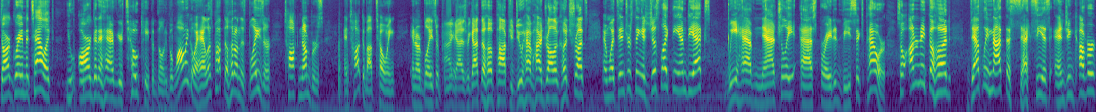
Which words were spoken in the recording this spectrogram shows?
dark gray metallic, you are gonna have your tow capability. But don't we go ahead, let's pop the hood on this Blazer, talk numbers, and talk about towing in our Blazer Premier. All right, guys, we got the hood popped. You do have hydraulic hood struts. And what's interesting is just like the MDX, we have naturally aspirated V6 power. So underneath the hood, definitely not the sexiest engine cover,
